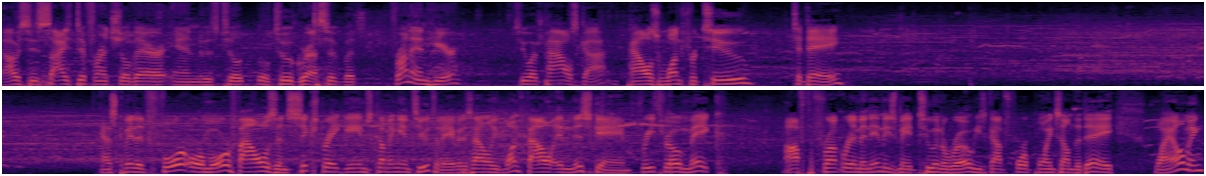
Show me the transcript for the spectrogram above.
obviously the size differential there, and it was too, a little too aggressive. But front end here, see what Powell's got. Powell's one for two today. Has committed four or more fouls in six straight games coming into today, but has had only one foul in this game. Free throw make off the front rim and in. He's made two in a row. He's got four points on the day. Wyoming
